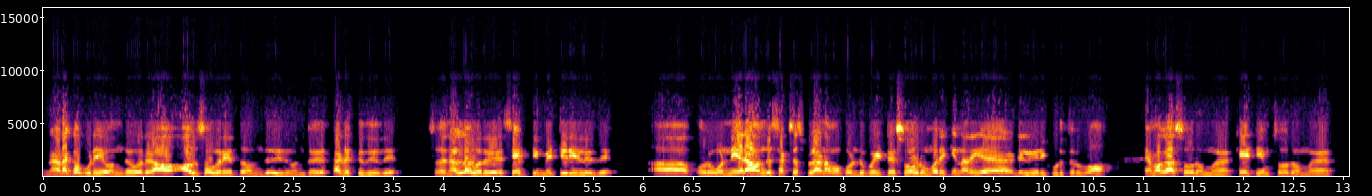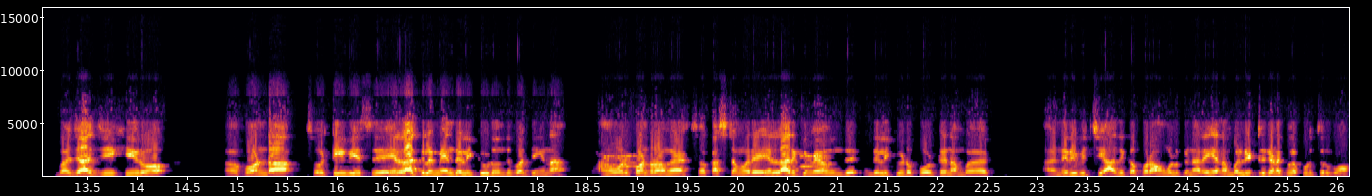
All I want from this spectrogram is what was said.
நடக்கக்கூடிய வந்து ஒரு அவ- அவசௌகரியத்தை வந்து இது வந்து தடுக்குது இது. ஸோ நல்ல ஒரு சேஃப்டி மெட்டீரியல் இது. ஒரு ஒன் இயராக வந்து சக்ஸஸ்ஃபுல்லாக நம்ம கொண்டு போயிட்டு ஷோரூம் வரைக்கும் நிறைய டெலிவரி கொடுத்துருக்கோம். Yamaha showroom KTM showroom Bajaj Hero Honda so TVS எல்லாத்துலேயுமே இந்த லிக்விட் வந்து பார்த்தீங்கன்னா அங்கே ஒர்க் பண்ணுறவங்க ஸோ கஸ்டமரு எல்லாருக்குமே வந்து இந்த லிக்விடை போட்டு நம்ம நிரூபித்து அதுக்கப்புறம் அவங்களுக்கு நிறைய நம்ம லிட்டர் கணக்கில் கொடுத்துருக்கோம்.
